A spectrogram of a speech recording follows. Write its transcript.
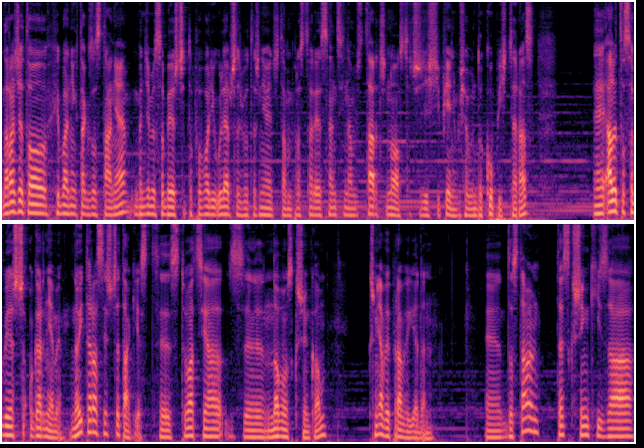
na razie to chyba niech tak zostanie. Będziemy sobie jeszcze to powoli ulepszać, bo też nie wiem, czy tam prostarej esencji nam wystarczy. No, 135 musiałbym dokupić teraz. E, ale to sobie jeszcze ogarniemy. No i teraz jeszcze tak jest. E, sytuacja z nową skrzynką. Skrzynia wyprawy 1. E, dostałem te skrzynki za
